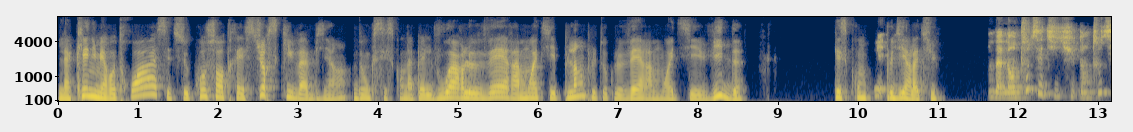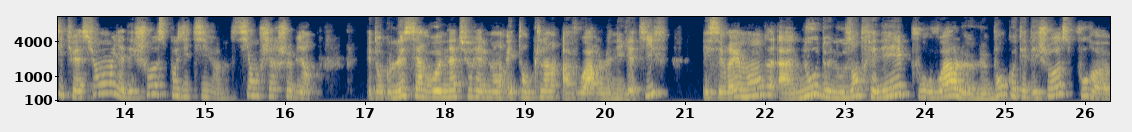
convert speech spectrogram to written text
La clé numéro 3, c'est de se concentrer sur ce qui va bien. Donc, c'est ce qu'on appelle voir le verre à moitié plein plutôt que le verre à moitié vide. Qu'est-ce qu'on peut dire là-dessus? Bah, dans toute cette dans toute situation, il y a des choses positives si on cherche bien. Et donc le cerveau naturellement est enclin à voir le négatif. Et c'est vraiment à nous de nous entraîner pour voir le, bon côté des choses, pour, euh,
